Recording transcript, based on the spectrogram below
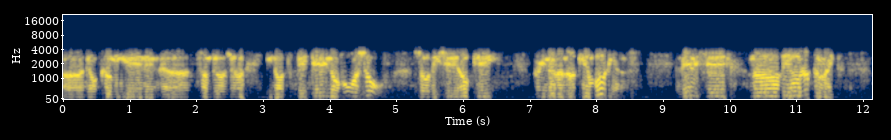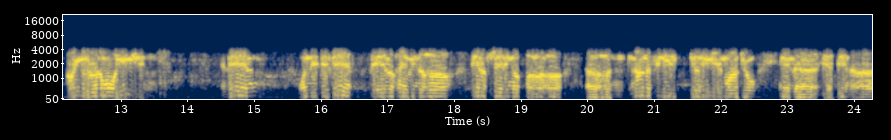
Uh, they were coming in, and uh, some dudes, uh, you know, they, they didn't know who was who. So they said, okay, light on all Cambodians. And then they said, no, they all look alike. Light on all Asians. And then when they did that, they ended up having the, uh, they ended up setting up a. Uh, uh, uh, non-affiliated uh, Asian module and uh, and uh,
